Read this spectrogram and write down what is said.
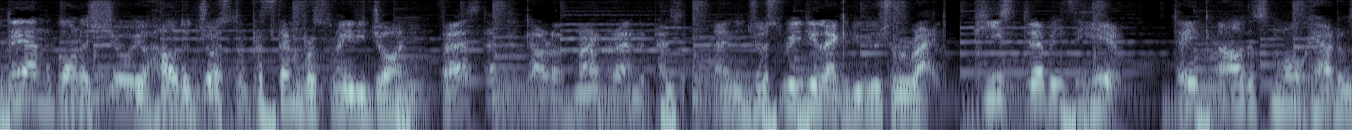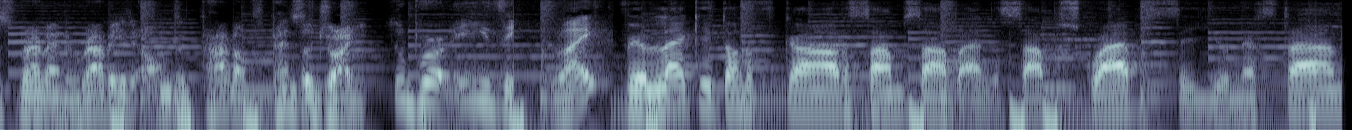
Today I'm going to show you how to draw super simple 3D drawing. First, pick out a marker and a pencil and just read like you usually write. Key step is here. Take out the small cartoon strip and rub it on the part of the pencil drawing. Super easy, right? If you like it, don't forget thumbs up and subscribe. See you next time.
